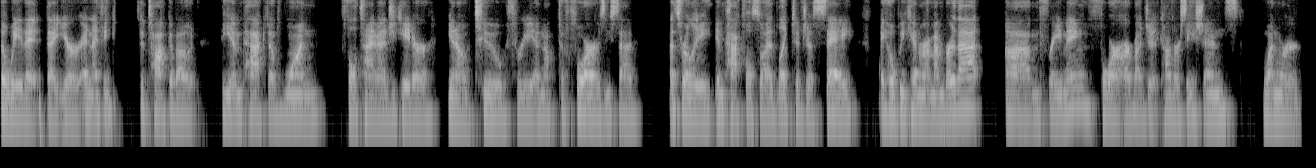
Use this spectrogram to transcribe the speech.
the way that that you're and i think to talk about the impact of one full-time educator you know two three and up to four as you said that's really impactful. So i'd like to just say i hope we can remember that um, framing for our budget conversations when we're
